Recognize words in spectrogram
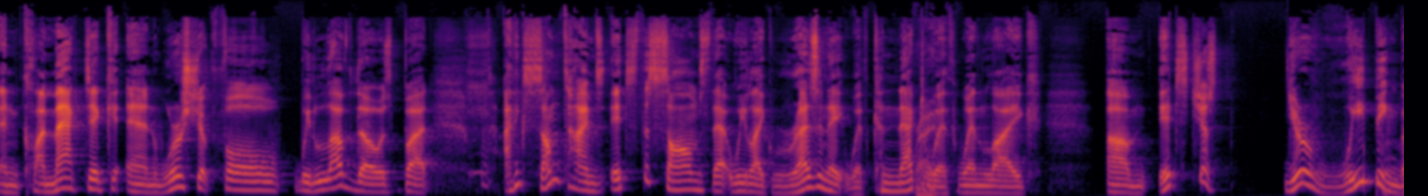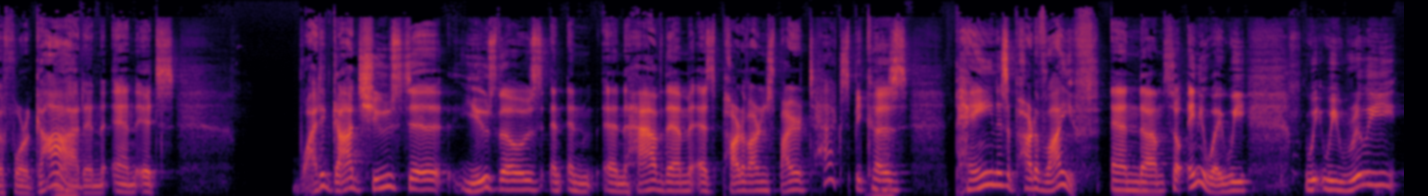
and climactic and worshipful. We love those, but I think sometimes it's the psalms that we like resonate with, connect Right. with when like um it's just you're weeping before God and and it's why did God choose to use those and and and have them as part of our inspired text? Because pain is a part of life, and um, so anyway, we we we really,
